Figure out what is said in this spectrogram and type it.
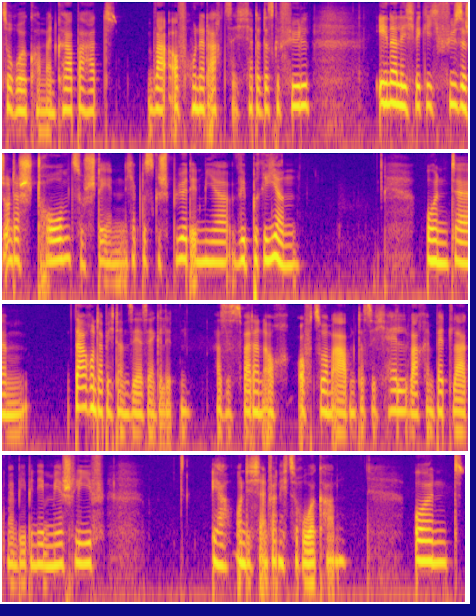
zur Ruhe komme. Mein Körper hat, war auf 180. Ich hatte das Gefühl, innerlich wirklich physisch unter Strom zu stehen. Ich habe das gespürt in mir vibrieren. Und ähm, darunter habe ich dann sehr, sehr gelitten. Also es war dann auch oft so am Abend, dass ich hellwach im Bett lag, mein Baby neben mir schlief. Ja, und ich einfach nicht zur Ruhe kam. Und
